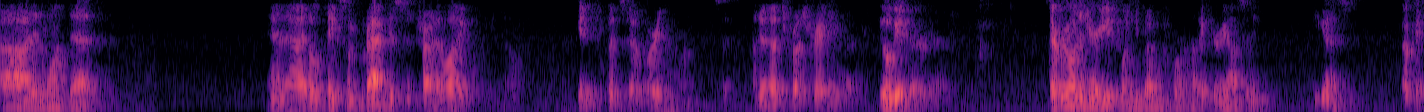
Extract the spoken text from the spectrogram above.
Ah, I didn't want that. And uh, it'll take some practice to try to like, you know, get it to put stuff where you want. I know that's frustrating, but you'll get better it. Has everyone in here used WinDbug before, out of curiosity? You guys? Okay,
